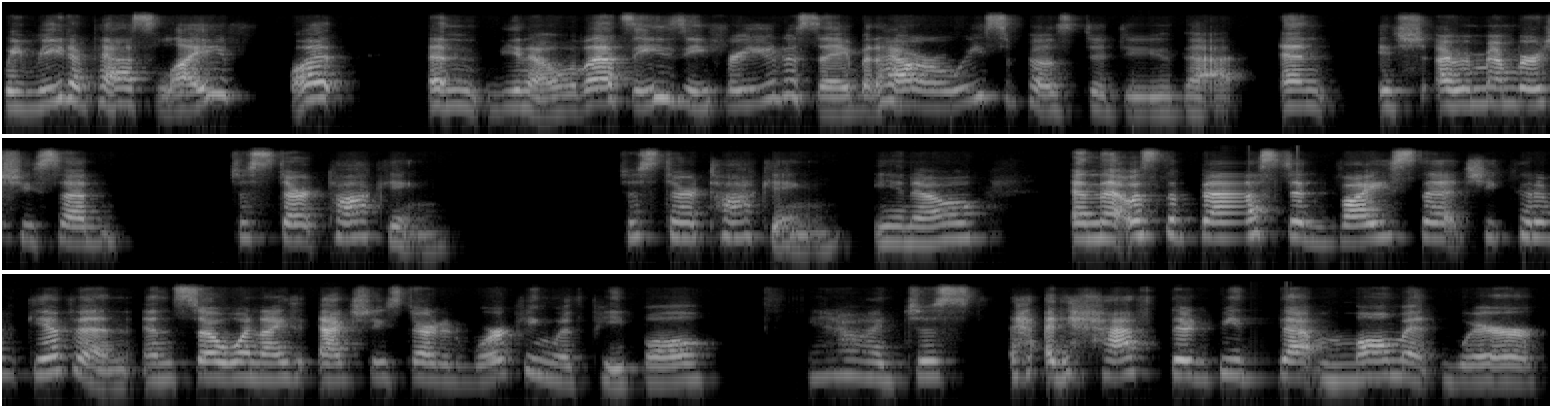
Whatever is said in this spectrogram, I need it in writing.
we read a past life? What?" And you know, well, that's easy for you to say, but how are we supposed to do that? And it's, I remember she said, "Just start talking, just start talking," you know and that was the best advice that she could have given and so when i actually started working with people you know i just i'd have there'd be that moment where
